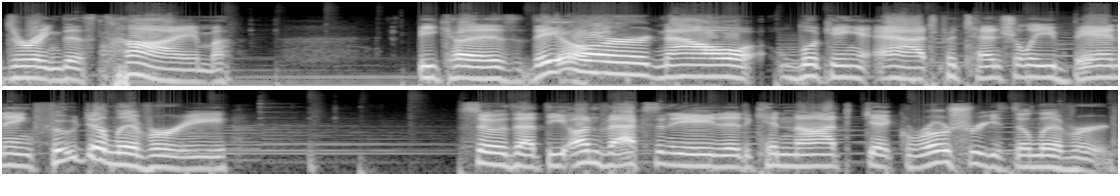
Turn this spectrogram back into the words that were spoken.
during this time because they are now looking at potentially banning food delivery so that the unvaccinated cannot get groceries delivered.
